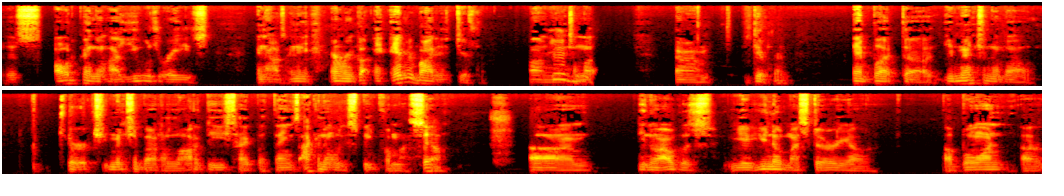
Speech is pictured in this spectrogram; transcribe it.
It's all depending on how you was raised and how, and, and, reg- and everybody is different. Um, you're mm-hmm. talking about um, different. And but uh, you mentioned about church. You mentioned about a lot of these type of things. I can only speak for myself. Um, you know, I was, you, you know, my story. Uh, uh, born uh,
